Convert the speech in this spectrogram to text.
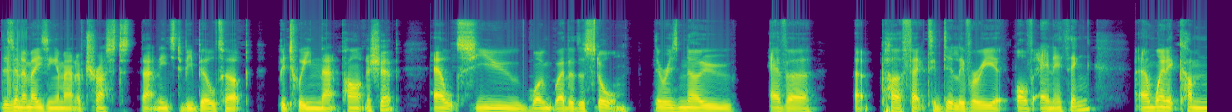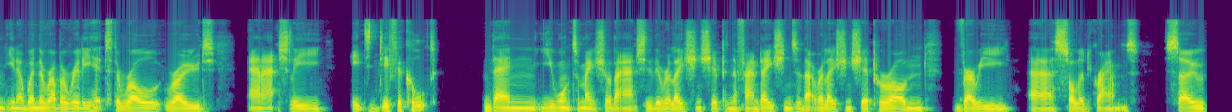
There's an amazing amount of trust that needs to be built up between that partnership. Else, you won't weather the storm. There is no ever uh, perfect delivery of anything. And when it come, you know, when the rubber really hits the roll, road and actually it's difficult, then you want to make sure that actually the relationship and the foundations of that relationship are on very uh, solid grounds. So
